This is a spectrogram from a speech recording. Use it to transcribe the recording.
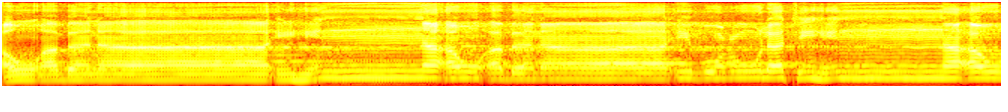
أو أبنائهن أو أبناء بعولتهن أو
